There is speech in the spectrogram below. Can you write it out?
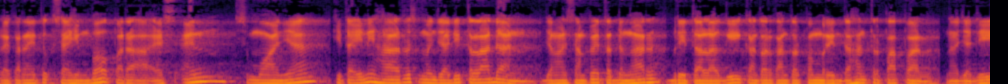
Oleh karena itu, saya himbau para ASN semuanya, kita ini harus menjadi teladan. Jangan jangan sampai terdengar berita lagi kantor-kantor pemerintahan terpapar. Nah, jadi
